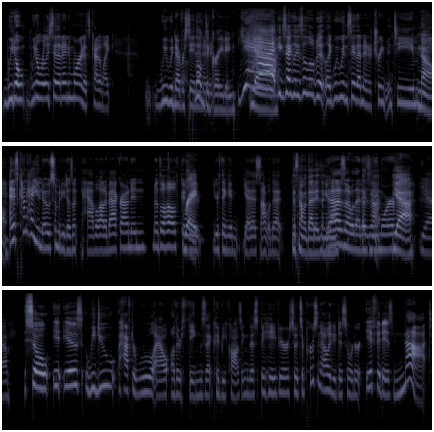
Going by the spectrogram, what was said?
we don't we don't really say that anymore, and it's kind of like we would never a say little that. A, degrading. yeah, Yeah. exactly. It's a little bit like we wouldn't say that in a treatment team. No. And it's kind of how you know somebody doesn't have a lot of background in mental health because Right. you're, you're thinking, yeah, that's not what that. That's not what that is anymore. That's not what that That's is not- anymore. Yeah. Yeah. So it is, we do have to rule out other things that could be causing this behavior. So it's a personality disorder. If it is not,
